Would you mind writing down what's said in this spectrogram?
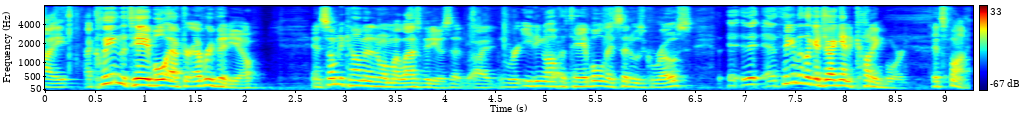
I, I clean the table after every video. And somebody commented on one of my last videos that I, we're eating off the table and they said it was gross. Think of it like a gigantic cutting board. It's fine.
